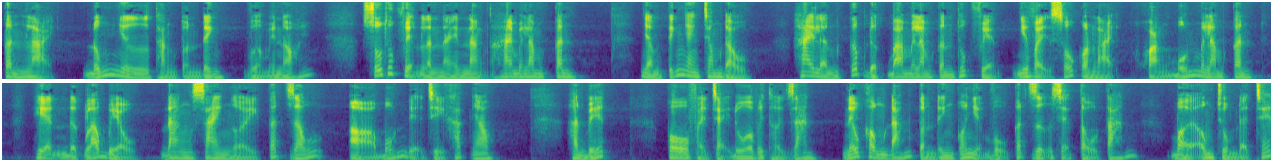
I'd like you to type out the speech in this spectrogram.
Cân lại, Đúng như thằng Tuần Đinh vừa mới nói. Số thuốc viện lần này nặng 25 cân, Nhầm tính nhanh trong đầu Hai lần cướp được 35 cân thuốc phiện, Như vậy số còn lại khoảng 45 cân. Hiện được lão biểu Đang sai người cất giấu Ở bốn địa chỉ khác nhau. Hân biết cô phải chạy đua với thời gian, Nếu không đám tuần đinh có nhiệm vụ cất giữ sẽ tẩu tán Bởi ông trùm đã chết.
